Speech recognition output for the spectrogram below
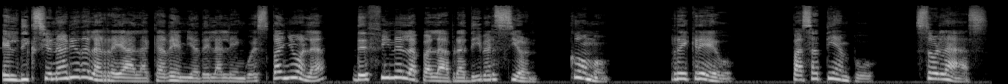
El diccionario de la Real Academia de la Lengua Española define la palabra diversión como recreo, pasatiempo, solaz.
